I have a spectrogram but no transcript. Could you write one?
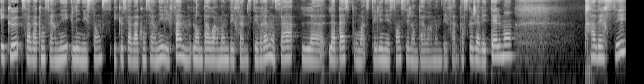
Et que ça va concerner les naissances et que ça va concerner les femmes, l'empowerment des femmes. C'était vraiment ça la, base pour moi, c'était les naissances et l'empowerment des femmes. Parce que j'avais tellement traversé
